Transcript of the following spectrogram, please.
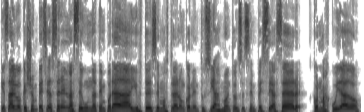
Que es algo que yo empecé a hacer en la segunda temporada y ustedes se mostraron con entusiasmo, entonces empecé a hacer con más cuidado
